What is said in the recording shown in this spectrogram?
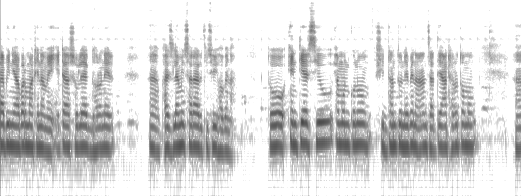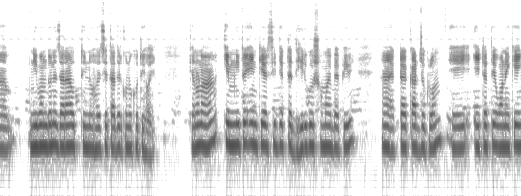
দাবি নিয়ে আবার মাঠে নামে, এটা আসলে এক ধরনের ফাজলামি ছাড়া আর কিছুই হবে না। তো এনটিআরসিও এমন কোনো সিদ্ধান্ত নেবে না যাতে আঠারোতম নিবন্ধনে যারা উত্তীর্ণ হয়েছে তাদের কোনো ক্ষতি হয়। কেননা এমনিতে এনটিআরসি যে একটা দীর্ঘ সময়ব্যাপী একটা কার্যক্রম। এই, এটাতে অনেকেই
